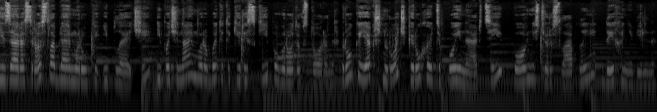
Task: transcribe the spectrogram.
І зараз розслабляємо руки і плечі, і починаємо робити такі різкі повороти в сторони. Руки, як шнурочки, рухаються по інерції, повністю розслаблені, дихання вільне.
